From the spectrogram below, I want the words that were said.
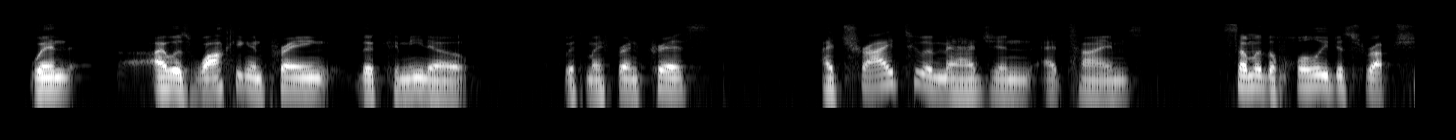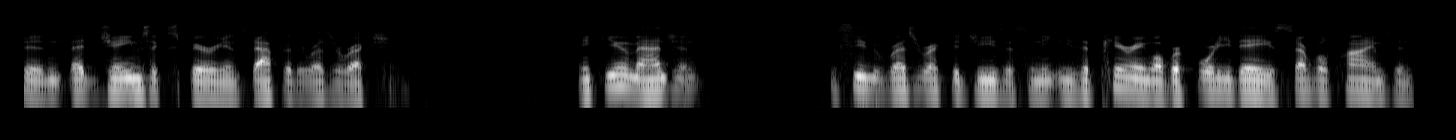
When I was walking and praying the Camino with my friend Chris, I tried to imagine at times some of the holy disruption that James experienced after the resurrection. And can you imagine? You see the resurrected Jesus, and he's appearing over 40 days several times, and,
